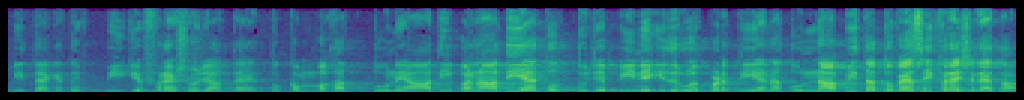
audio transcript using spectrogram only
پیتا ہے کہتے ہیں پی کے فریش ہو جاتا ہے تو کم بخت تو نے آدھی بنا دیا ہے تو تجھے پینے کی ضرورت پڑتی ہے نا تو نہ پیتا تو ویسے ہی فریش رہتا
